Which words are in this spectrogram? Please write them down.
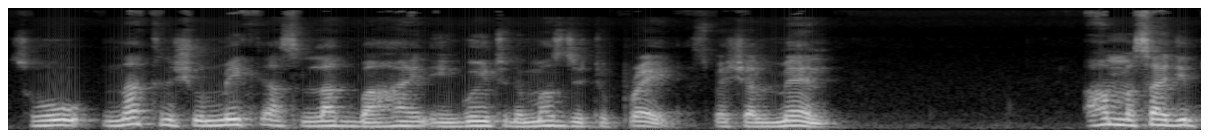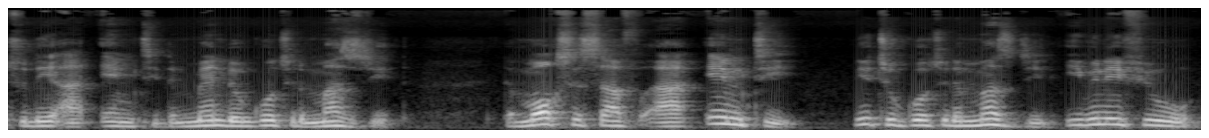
So nothing should make us lag behind in going to the masjid to pray, especially men. Our masajid today are empty. The men don't go to the masjid. The mosques are empty. You need to go to the masjid. Even if you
